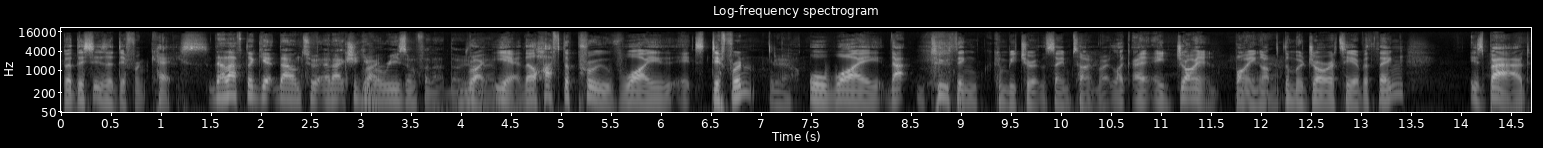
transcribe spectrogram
but this is a different case. They'll have to get down to it and actually give a reason for that, though. Right, yeah, they'll have to prove why it's different Yeah. or why that two things can be true at the same time, right? Like a, a giant buying Yeah. up the majority of a thing is bad,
